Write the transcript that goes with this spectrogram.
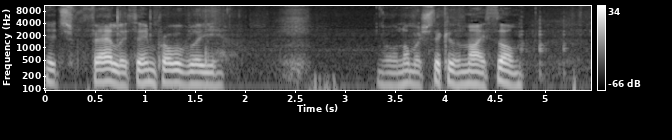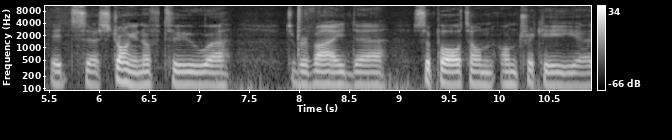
it's fairly thin probably well, not much thicker than my thumb it's uh, strong enough to uh, to provide support on on tricky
